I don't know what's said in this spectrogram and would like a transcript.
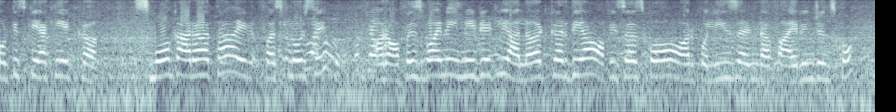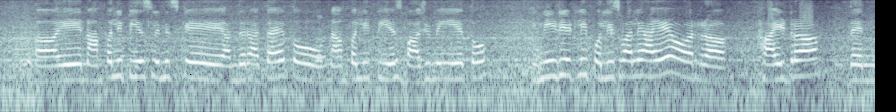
नोटिस किया कि एक स्मोक आ रहा था, एक फ़र्स्ट फ्लोर से, और ऑफ़िस बॉय ने इमीडिएटली अलर्ट कर दिया ऑफिसर्स को और पुलिस एंड फायर इंजन्स को। ये नामपल्ली पीएस लिमिट्स के अंदर आता है तो नामपल्ली पीएस बाजू में ही है तो इमीडिएटली पुलिस वाले आए और Hydraa then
